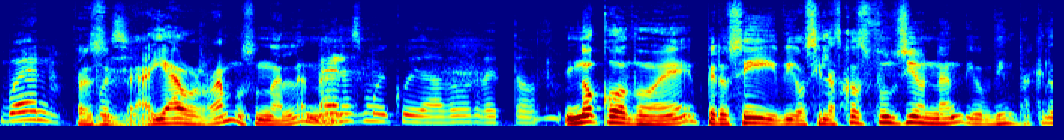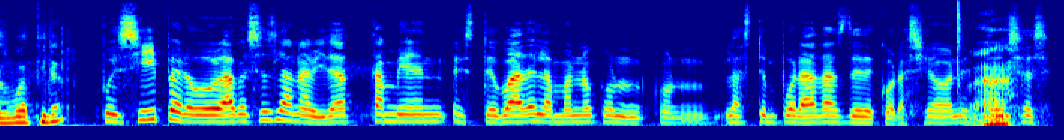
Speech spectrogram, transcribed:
Bueno, pues, pues ahí ahorramos una lana. ¿eh? Eres muy cuidador de todo. No codo, ¿eh? Pero sí, digo, si las cosas funcionan, digo, ¿para qué las voy a tirar? Pues sí, pero a veces la Navidad también este, va de la mano con, con las temporadas de decoración. Ah. Entonces,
